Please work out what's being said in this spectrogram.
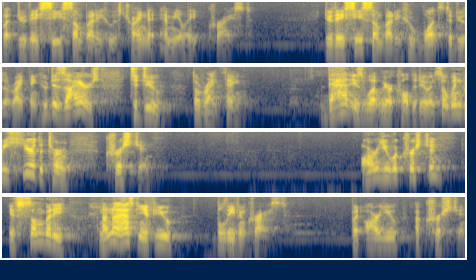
But do they see somebody who is trying to emulate Christ? Do they see somebody who wants to do the right thing, who desires to do the right thing? That is what we are called to do. And so when we hear the term Christian, are you a Christian? If somebody, and I'm not asking if you believe in Christ, but are you a Christian?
